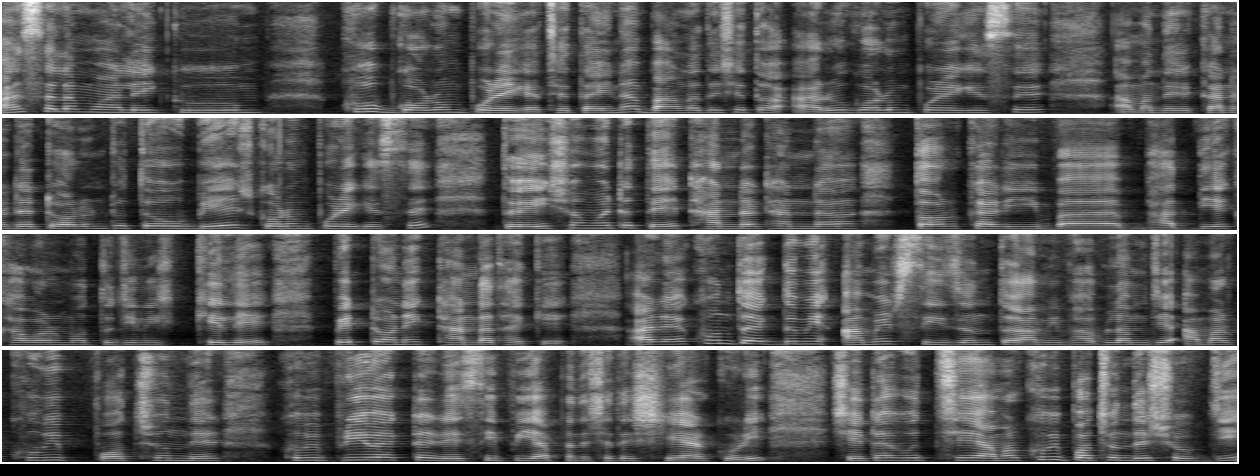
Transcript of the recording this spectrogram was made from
আসসালামু আলাইকুম। খুব গরম পড়ে গেছে, তাই না? বাংলাদেশে তো আরও গরম পড়ে গেছে। আমাদের কানাডা, টরন্টোতেও বেশ গরম পড়ে গেছে। তো এই সময়টাতে ঠান্ডা ঠান্ডা তরকারি বা ভাত দিয়ে খাওয়ার মতো জিনিস খেলে পেটটা অনেক ঠান্ডা থাকে। আর এখন তো একদমই আমের সিজন তো আমি ভাবলাম যে আমার খুবই পছন্দের, খুবই প্রিয় একটা রেসিপি আপনাদের সাথে শেয়ার করি। সেটা হচ্ছে আমার খুবই পছন্দের সবজি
